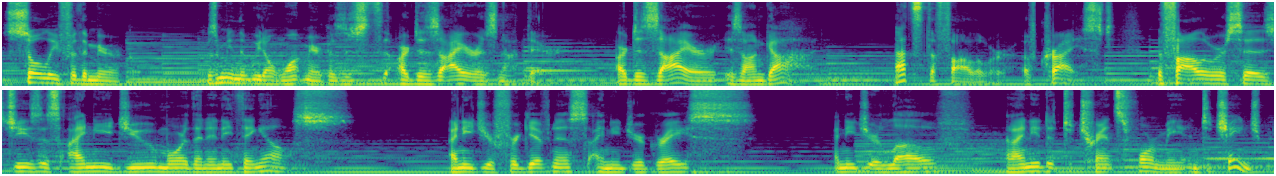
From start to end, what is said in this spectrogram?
solely for the miracle. It doesn't mean that we don't want miracles, it's our desire is not there. Our desire is on God. That's the follower of Christ. The follower says, Jesus, I need you more than anything else. I need your forgiveness. I need your grace. I need your love. And I need it to transform me and to change me.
